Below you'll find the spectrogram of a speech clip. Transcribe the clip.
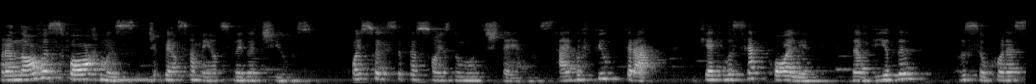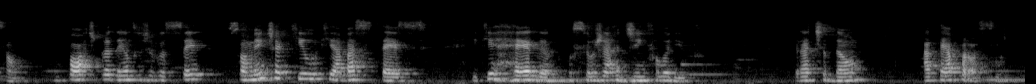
para novas formas de pensamentos negativos com as solicitações do mundo externo. Saiba filtrar o que é que você acolhe da vida para o seu coração. Importe para dentro de você somente aquilo que abastece e que rega o seu jardim florido. Gratidão, até a próxima.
